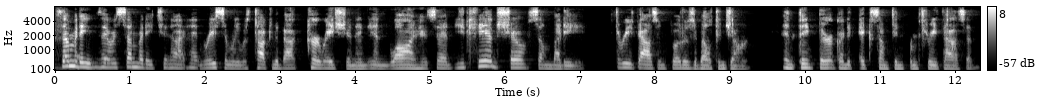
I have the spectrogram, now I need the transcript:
Somebody, there was somebody tonight had recently was talking about curation and, and why. I said, you can't show somebody 3,000 photos of Elton John and think they're going to pick something from 3,000.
